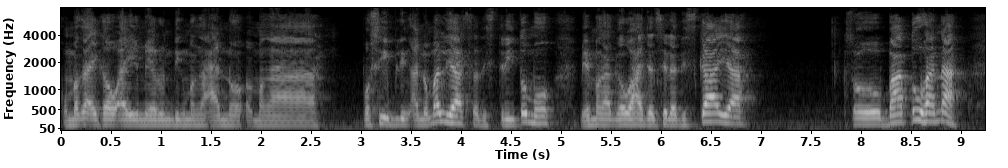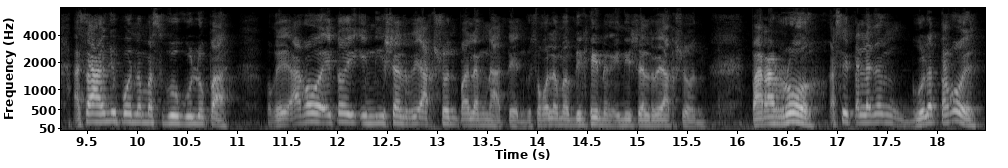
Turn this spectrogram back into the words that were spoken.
kumbaga ikaw ay meron ding mga ano mga posibleng anomalya sa distrito mo. May mga gawa dyan sila diskaya. So, batuhan na. Asahan nyo po na mas gugulo pa. Okay, ako ito ay initial reaction pa lang natin. Gusto ko lang mabigay ng initial reaction para raw kasi talagang gulat ako eh.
